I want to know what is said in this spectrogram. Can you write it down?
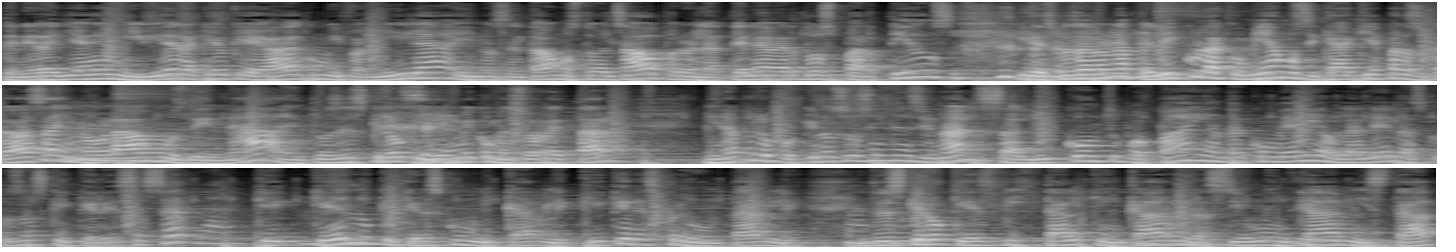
tener allá en mi vida era aquello que llegaba con mi familia y nos sentábamos todo el sábado, pero en la tele a ver dos partidos y después a ver una película, comíamos y cada quien para su casa y no hablábamos de nada. Entonces creo que él me comenzó a retar mira, pero ¿por qué no sos intencional? Salí con tu papá y anda a comer y hablarle de las cosas que querés hacer. ¿Qué, ¿Qué, es lo que quieres comunicarle? ¿Qué quieres preguntarle? Entonces creo que es vital que en cada relación, en cada amistad,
